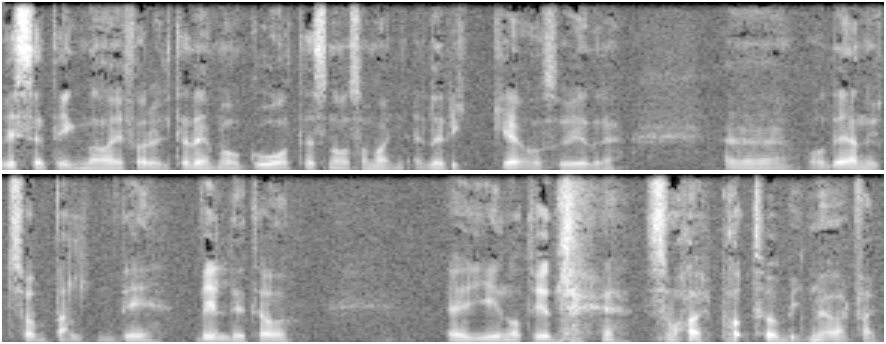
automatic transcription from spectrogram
visse ting da, i forhold til det med å gå til Snåsamannen eller ikke, osv. Eh, og det er han ikke så veldig villig til å eh, gi noe tydelig svar på til å begynne med, i hvert fall.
